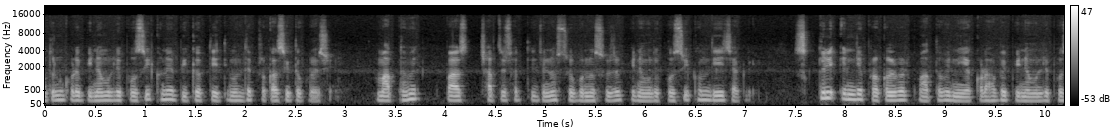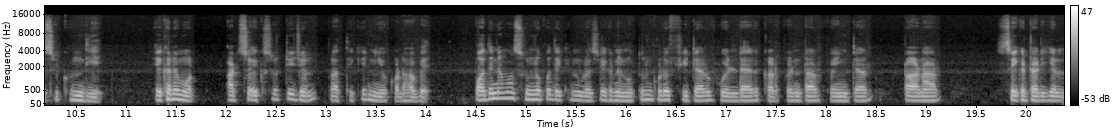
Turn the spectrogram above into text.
নতুন করে বিনামূল্যে প্রশিক্ষণের বিজ্ঞপ্তি ইতিমধ্যে প্রকাশিত করেছে। মাধ্যমিক পাস ছাত্রছাত্রীর জন্য সুবর্ণ সুযোগ, বিনামূল্যে প্রশিক্ষণ দিয়ে চাকরি। স্কিল ইন্ডিয়া প্রকল্পের মাধ্যমে নিয়োগ করা হবে বিনামূল্যে প্রশিক্ষণ দিয়ে। এখানে মোট আটশো একষট্টি জন প্রার্থীকে নিয়োগ করা হবে। পদে নামা শূন্যপদ এখানে রয়েছে। এখানে নতুন করে fitter, welder, carpenter, painter, turner, secretarial,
